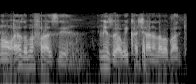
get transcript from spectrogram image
no yazi abafazi imizwa yabo ikhatshana laba bantu.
